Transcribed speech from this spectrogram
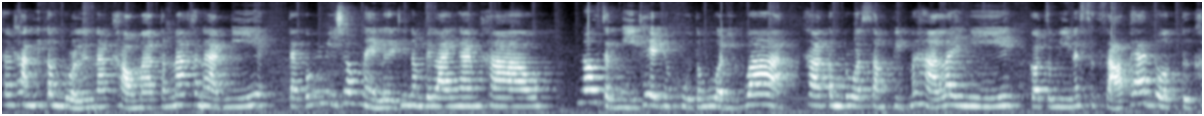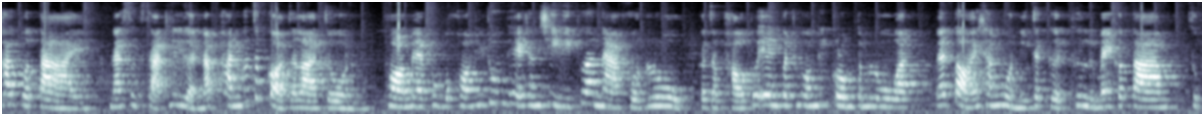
ทั้งๆที่ตำรวจและนักข่าวมากันมากขนาดนี้ แต่ก็ไม่มีช่องไหนเลยที่นำไปรายงานข่าว นอกจากนี้เทพยังขู่ตำรวจอีกว่า ถ้าตำรวจสั่งปิดมหาลัยนี้ ก็จะมีนักศึกษาแพทย์โดดตึกฆ่าตัวตาย นักศึกษาที่เหลือนับพันก็จะก่อจลาจลพ่อแม่ผู้ปกครองที่ทุ่มเททั้งชีวิตเพื่ออนาคตลูก ก็จะเผาตัวเองประท้วงที่กรมตำรวจ และต่อให้ทั้งหมดนี้จะเกิดขึ้นหรือไม่ก็ตาม สุด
